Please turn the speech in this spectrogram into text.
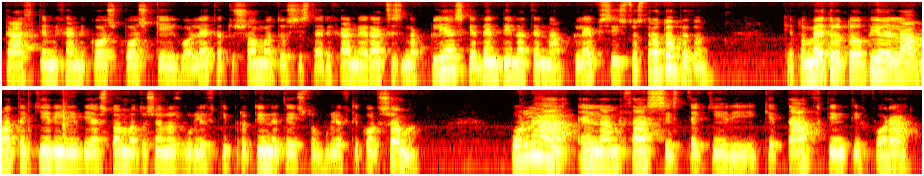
Κάθεται μηχανικός πώς και η γολέτα του σώματος στα ριχά νερά της ναυπλίας και δεν δύναται να πλέψει στο στρατόπεδο. Και το μέτρο το οποίο ελάβατε, κύριοι διαστόματος ενός βουλευτή, προτείνεται στο βουλευτικό σώμα. Πολλά ελανθάσιστε, κύριοι, και ταύτην τη φορά.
